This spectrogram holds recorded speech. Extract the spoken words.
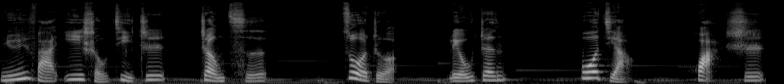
女法医手记之证词，作者刘真，播讲画师。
